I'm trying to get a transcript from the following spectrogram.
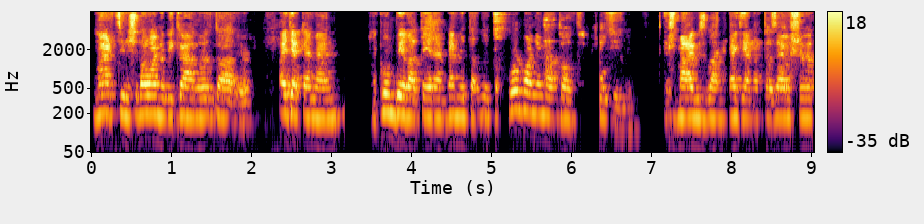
Március valamikán volt a egyetemen, a Kumbéla téren bemutattuk a próbanyomatot, és májusban megjelent az első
